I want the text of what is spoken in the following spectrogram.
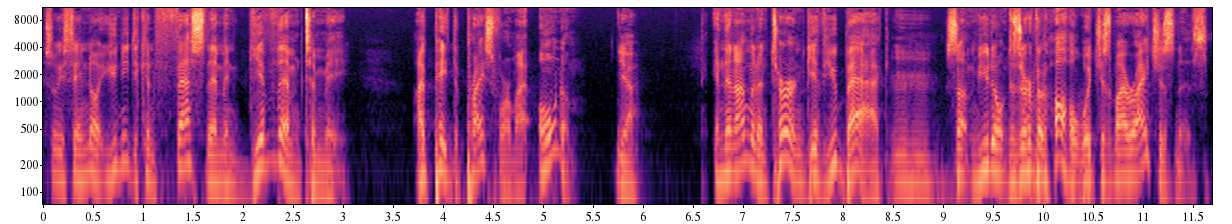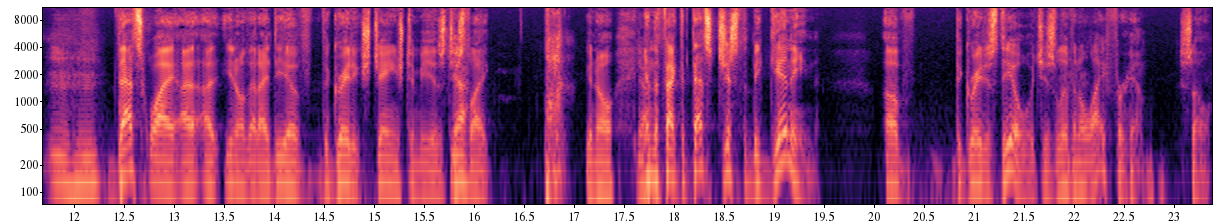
so he's saying, no, you need to confess them and give them to me. I paid the price for them. I own them. Yeah. And then I'm going to in turn give you back Mm-hmm. something you don't deserve at all, which is my righteousness. Mm-hmm. That's why I, I, you know, that idea of the great exchange to me is just Yeah. like, you know, Yeah. and the fact that that's just the beginning of the greatest deal, which is living a mm-hmm. life for Him. So,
